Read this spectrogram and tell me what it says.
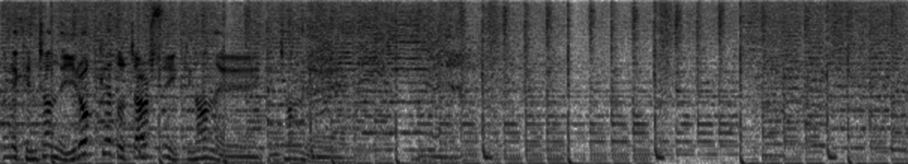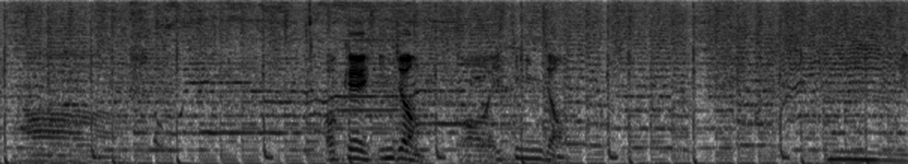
근데 괜찮네. 이렇게도 짤 수 있긴 하네. 괜찮네 오케이 인정. 어 이 팀 인정. 음.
